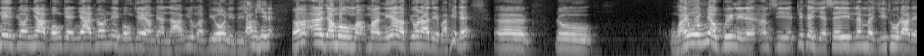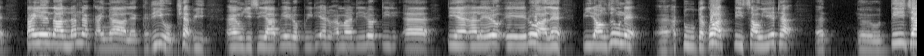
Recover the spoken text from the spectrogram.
နေ့ပြောညဘုံကျဲညပြောနေ့ဘုံကျဲရမြလာပြီးတော့မှပြောနေသေးတယ်ရှားမရှိနဲ့နော်အားကြောင့်မို့မမနေရတော့ပြောထားသေးတယ်ဘာဖြစ်တယ်အဲဟို ဝိုင်းဝန်းမြောက်ပေးနေတဲ့ MCA အပြစ်ကရက်စဲရေးလက်မှတ်ရေးထိုးထားတဲ့တိုင်းရင်းသားလက်နက်ကင်များကလည်းဂရီကိုဖျက်ပြီး MGCRPA တို့ PDF တို့ MND တို့ T အဲ TNLA တို့ AA တို့ဟာလည်းပြည်တော်စုနဲ့အဲအတူတကွတီဆောက်ရေးထက်အဲဟိုတီချာ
